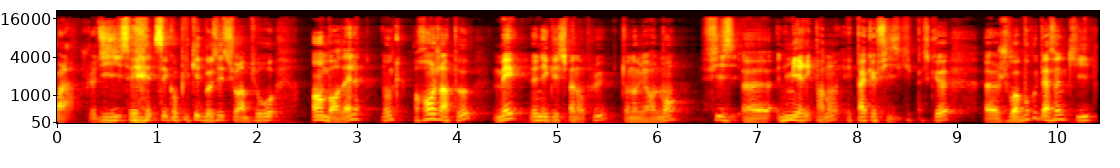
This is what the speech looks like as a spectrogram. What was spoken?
Voilà, je le dis, c'est compliqué de bosser sur un bureau en bordel. Donc range un peu, mais ne néglige pas non plus ton environnement euh, numérique pardon, et pas que physique. Parce que euh, je vois beaucoup de personnes qui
